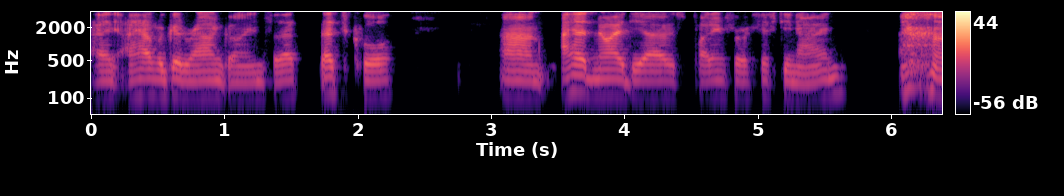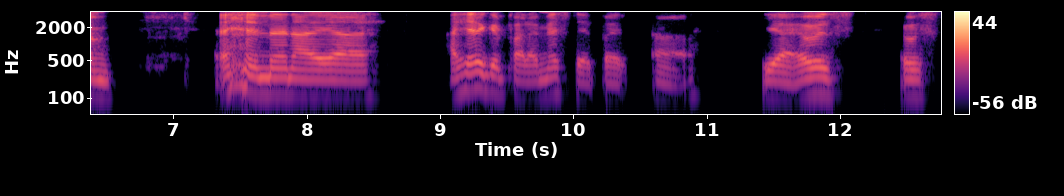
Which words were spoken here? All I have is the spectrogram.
I, I have a good round going, so that's that's cool." Um, I had no idea I was putting for a 59. um, and then I, uh, I hit a good putt. I missed it, but uh, yeah, it was, it was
